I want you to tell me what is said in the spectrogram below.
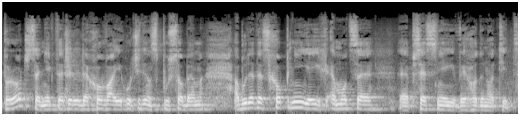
proč se někteří lidé chovají určitým způsobem a budete schopni jejich emoce eh, přesněji vyhodnotit.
